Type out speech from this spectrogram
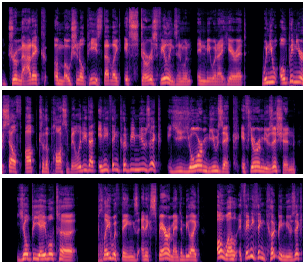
know? dramatic, emotional piece that like it stirs feelings in when in me when I hear it. When you open yourself up to the possibility that anything could be music, your music, if you're a musician, you'll be able to play with things and experiment and be like, oh, well, if anything could be music,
